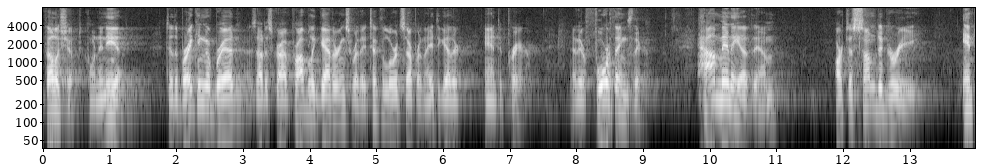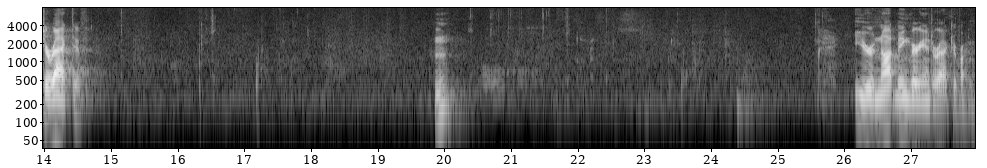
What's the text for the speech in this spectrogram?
fellowship, koinonia, to the breaking of bread, as I described, probably gatherings where they took the Lord's Supper and they ate together, and to prayer. Now, there are four things there. How many of them are to some degree interactive? Hmm? You're not being very interactive right now.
